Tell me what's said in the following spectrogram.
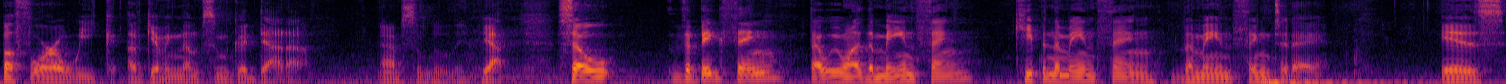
before a week of giving them some good data. Absolutely. Yeah. So the big thing that we want, the main thing, keeping the main thing, the main thing today is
